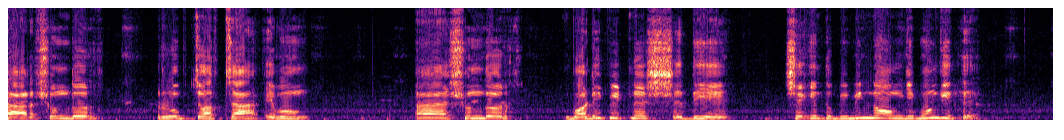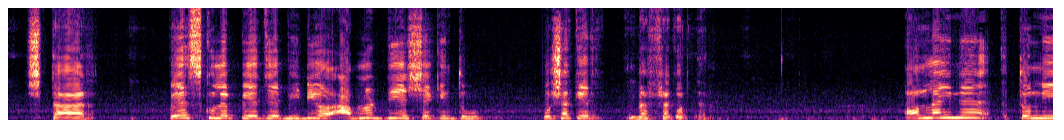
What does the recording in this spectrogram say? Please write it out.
তার সুন্দর রূপচর্চা এবং সুন্দর বডি ফিটনেস দিয়ে সে কিন্তু বিভিন্ন অঙ্গি ভঙ্গিতে তার পেজ স্কুলে পেজে ভিডিও আপলোড দিয়ে সে কিন্তু পোশাকের ব্যবসা করতেন। অনলাইনে তন্নি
